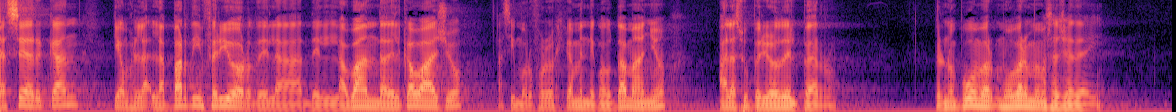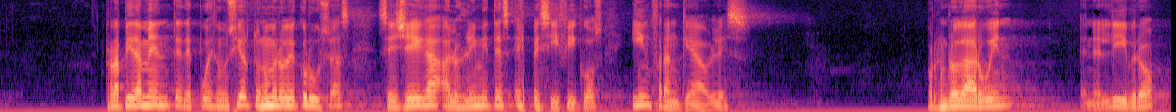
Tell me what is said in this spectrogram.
acercan, digamos, la, parte inferior de la, de la banda del caballo, así morfológicamente con tamaño, a la superior del perro pero no puedo moverme más allá de ahí. Rápidamente, después de un cierto número de cruzas, se llega a los límites específicos infranqueables. Por ejemplo, Darwin, en el libro,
